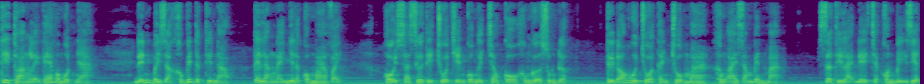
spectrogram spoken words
Thi thoảng lại ghé vào một nhà. Đến bây giờ không biết được thế nào, Cái làng này như là có ma vậy. Hồi xa xưa thì chùa triển có người treo cổ không gỡ xuống được. Từ đó ngôi chùa thành chùa ma, Không ai dám bén mảng. Giờ thì lại để trẻ con bị giết.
